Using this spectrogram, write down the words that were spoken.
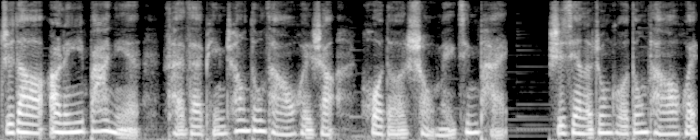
直到2018年才在平昌冬残奥会上获得首枚金牌，实现了中国冬残奥会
